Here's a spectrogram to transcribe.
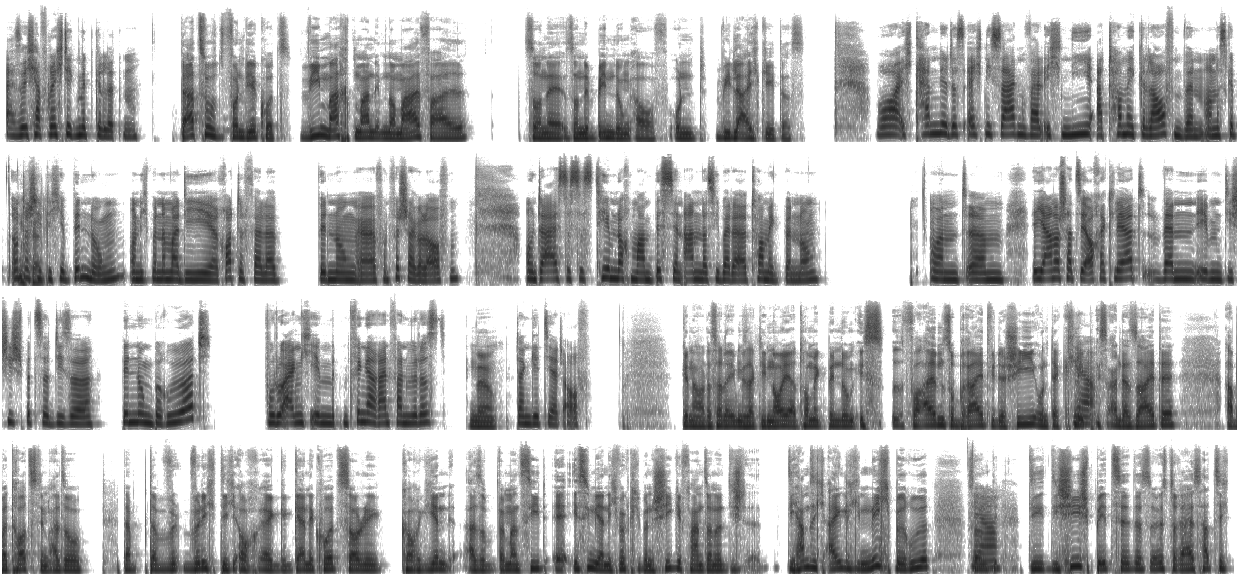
also ich habe richtig mitgelitten. Dazu von dir kurz. Wie macht man im Normalfall so eine, so eine Bindung auf und wie leicht geht das? Boah, ich kann dir das echt nicht sagen, weil ich nie Atomic gelaufen bin. Und es gibt unterschiedliche okay. Bindungen. Und ich bin immer die Rottefeller Bindung äh, von Fischer gelaufen. Und da ist das System noch mal ein bisschen anders wie bei der Atomic-Bindung. Und ähm, Janosch hat sie auch erklärt, wenn eben die Skispitze diese Bindung berührt, wo du eigentlich eben mit dem Finger reinfahren würdest, ja. dann geht sie halt auf. Genau, das hat er eben gesagt. Die neue Atomic-Bindung ist äh, vor allem so breit wie der Ski und der Clip ja. ist an der Seite. Aber trotzdem, also da, da würde ich dich auch äh, gerne kurz, sorry, korrigieren. Also wenn man sieht, er ist ihm ja nicht wirklich über den Ski gefahren, sondern die, die haben sich eigentlich nicht berührt, sondern ja. die, die Skispitze des Österreichs hat sich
